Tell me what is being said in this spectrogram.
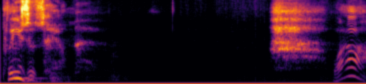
pleases Him. wow.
